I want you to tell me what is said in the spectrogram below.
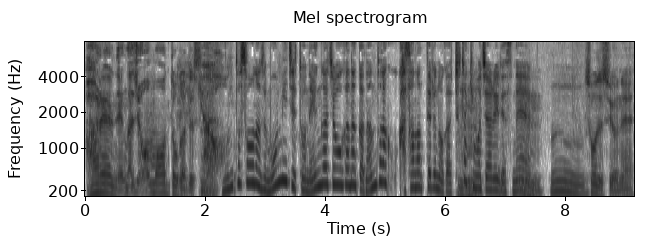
あれ、年賀状もとかですね。いや、本当そうなんですよ。もみじと年賀状がなんかなんとなく重なってるのがちょっと気持ち悪いですね。うん。うん、そうですよね。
